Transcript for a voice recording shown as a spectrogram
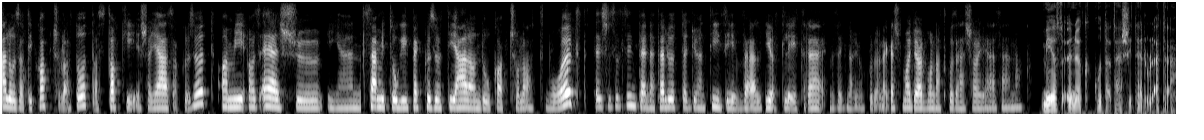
hálózati kapcsolatot a Staki és a Jáza között, ami az első ilyen számítógépek közötti állandó kapcsolat volt, és ez az internet előtt egy olyan tíz évvel jött létre. Ez egy nagyon különleges magyar vonatkozása a Jázának. Mi az önök kutatási területe?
